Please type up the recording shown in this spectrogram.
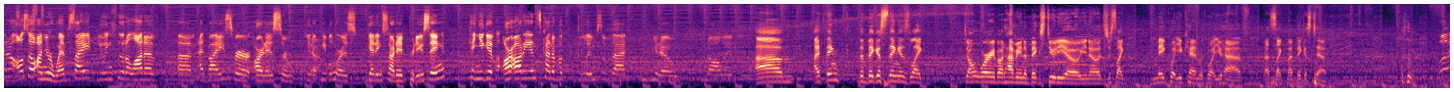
And also on your website, you include a lot of um, advice for artists or you know people who are getting started producing. Can you give our audience kind of a glimpse of that, you know, knowledge? Um, I think the biggest thing is like, don't worry about having a big studio. You know, it's just like make what you can with what you have. That's like my biggest tip. Well,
